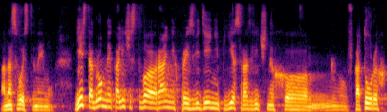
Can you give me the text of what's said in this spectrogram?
она свойственна ему – есть огромное количество ранних произведений, пьес различных, э, в которых,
